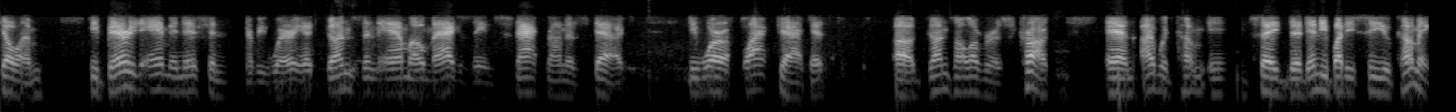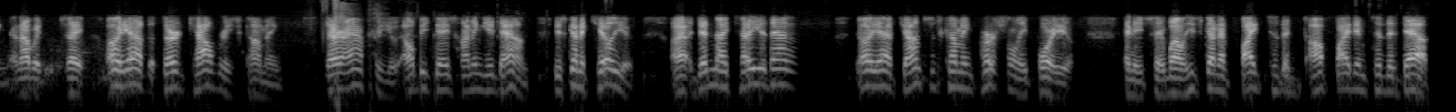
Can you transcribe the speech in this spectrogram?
kill him. He buried ammunition everywhere. He had guns and ammo magazines stacked on his deck. He wore a flak jacket, uh, guns all over his truck, and I would come and say, "Did anybody see you coming?" And I would say, "Oh yeah, the Third Cavalry's coming. They're after you. LBJ's hunting you down. He's going to kill you. Uh, didn't I tell you that?" "Oh yeah, Johnson's coming personally for you," and he'd say, "Well, he's going to fight to the. I'll fight him to the death,"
